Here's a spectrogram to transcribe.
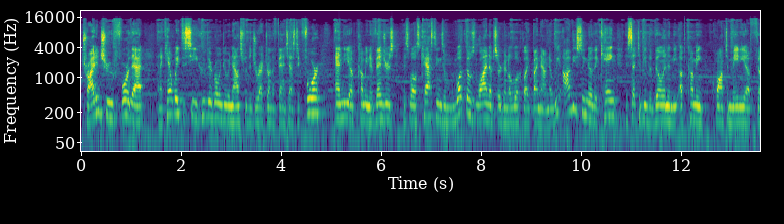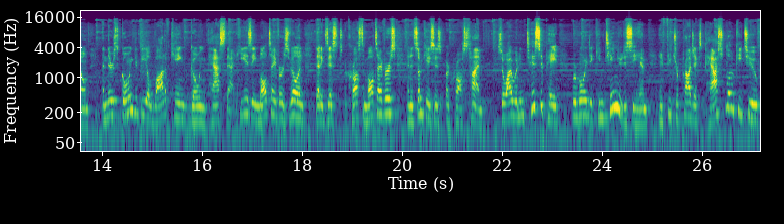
tried and true for that. And I can't wait to see who they're going to announce for the director on the Fantastic Four and the upcoming Avengers, as well as castings and what those lineups are going to look like by now. Now, we obviously know that Kang is set to be the villain in the upcoming Quantumania film, and there's going to be a lot of Kang going past that. He is a multiverse villain that exists across the multiverse and in some cases across time. So I would anticipate we're going to continue to see him in future projects past Loki 2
